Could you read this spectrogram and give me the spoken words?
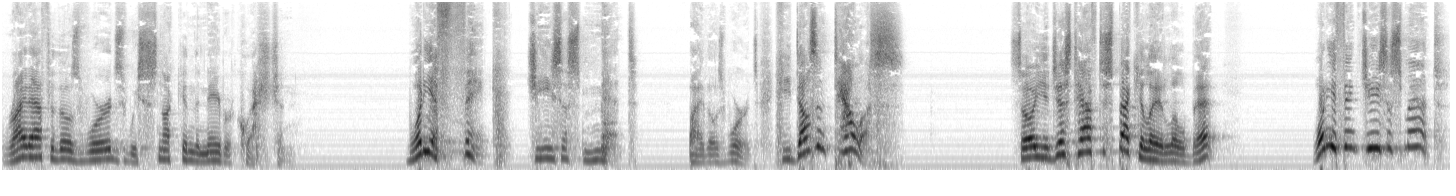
Right after those words, we snuck in the neighbor question. What do you think Jesus meant by those words? He doesn't tell us. So you just have to speculate a little bit. What do you think Jesus meant?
